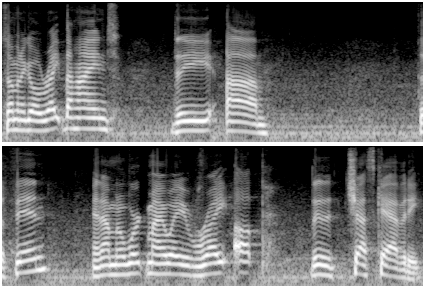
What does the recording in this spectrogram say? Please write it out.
So I'm going to go right behind the um, the fin, and I'm going to work my way right up the chest cavity.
